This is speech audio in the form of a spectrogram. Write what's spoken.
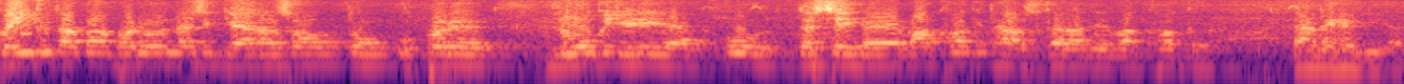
ਕਈ ਕਿਤਾਬਾਂ ਪੜ੍ਹੋ ਉਹਨਾਂ 'ਚ 1100 ਤੋਂ ਉੱਪਰ ਲੋਕ ਜਿਹੜੇ ਆ ਉਹ ਦੱਸੇ ਗਏ ਆ, ਵੱਖ-ਵੱਖ ਇਤਿਹਾਸਕਾਰਾਂ ਦੇ ਵੱਖ-ਵੱਖ ਤਾਂ ਹੈਗੇ ਆ।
